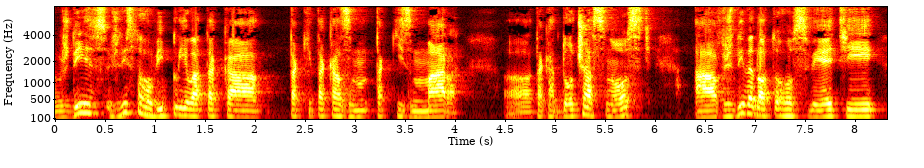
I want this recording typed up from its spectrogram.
vždy, vždy z toho vyplýva taká, taký, taká, taký zmar, taká dočasnosť a vždy vedľa toho svieti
